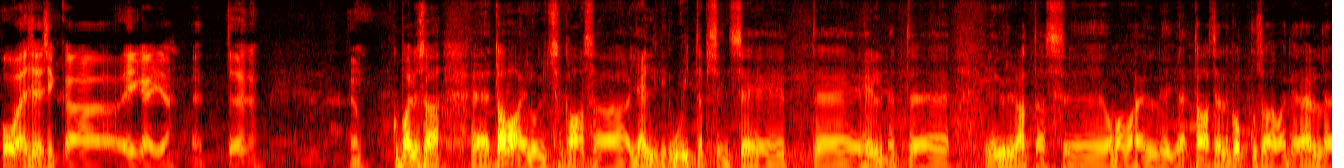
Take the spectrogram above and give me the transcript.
hooaja sees ikka ei käi jah, et äh, jah. Kui palju sa äh, tavaelu üldse kaasa jälgid, huvitab sind see, et äh, Helmed ja Jüri Ratas omavahel taas jälle kokku saavad ja jälle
